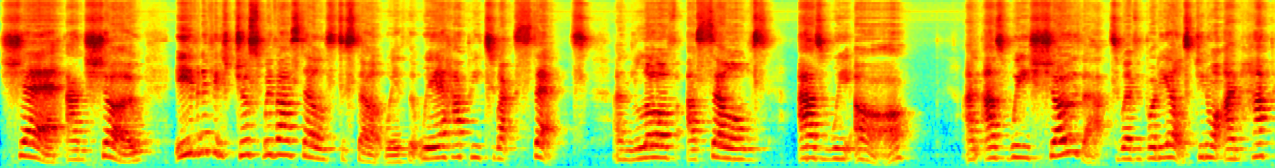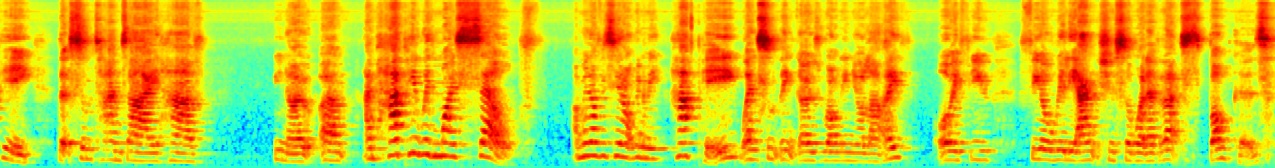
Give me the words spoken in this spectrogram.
share and show, even if it's just with ourselves to start with, that we're happy to accept and love ourselves as we are. And as we show that to everybody else, do you know what? I'm happy that sometimes I have, you know, um, I'm happy with myself. I mean, obviously you're not going to be happy when something goes wrong in your life or if you feel really anxious or whatever, that's bonkers,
